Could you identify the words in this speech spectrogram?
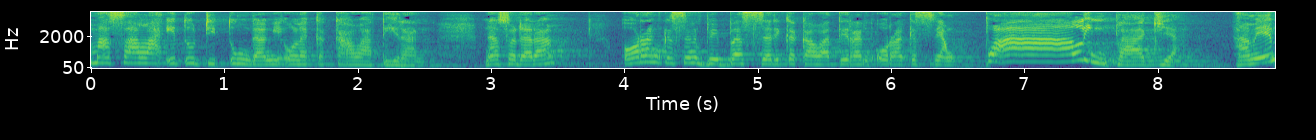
Masalah itu ditunggangi oleh kekhawatiran. Nah, Saudara, Orang Kristen bebas dari kekhawatiran orang Kristen yang paling bahagia. Amin.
